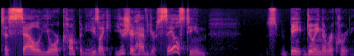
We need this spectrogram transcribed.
to sell your company? He's like, you should have your sales team be doing the recruiting.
